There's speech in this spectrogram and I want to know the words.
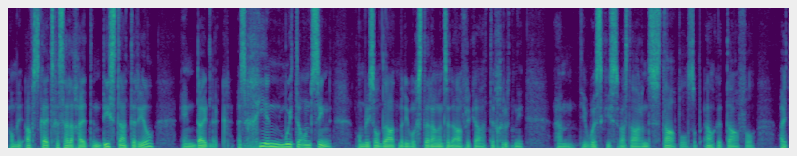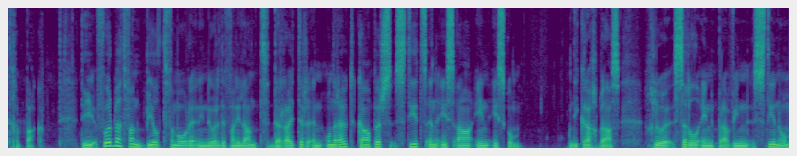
om die afskeidsgeselligheid in die stad te reël en duidelik is geen moeite ontsien om die soldaat met die hoogste rang in Suid-Afrika te groet nie. Ehm um, die whiskies was daar in stapels op elke tafel uitgepak. Die voorblad van beeld vanmôre in die noorde van die land, De Ruiter in onderhoud kapers steeds in SA en Eskom. Die kragblaas glo Siddel en Pravin Steenhom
